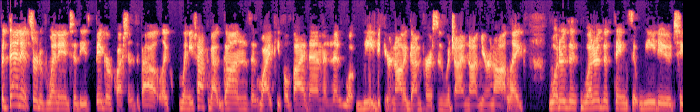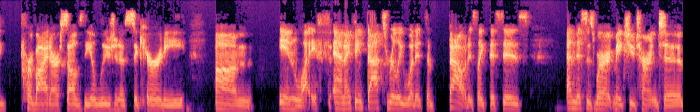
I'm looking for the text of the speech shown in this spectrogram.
but then it sort of went into these bigger questions about like when you talk about guns and why people buy them, and then what we do if you're not a gun person, which I'm not, and you're not. Like, what are the what are the things that we do to provide ourselves the illusion of security? Um, in life. And I think that's really what it's about. It's like this is, and this is where it makes you turn to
